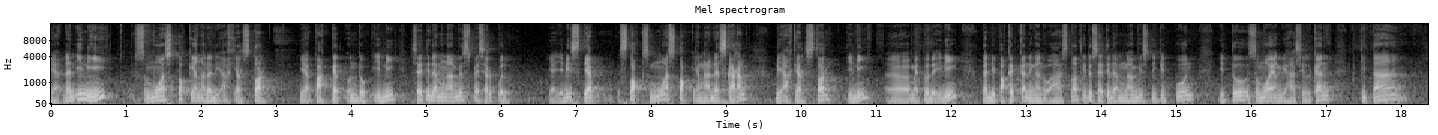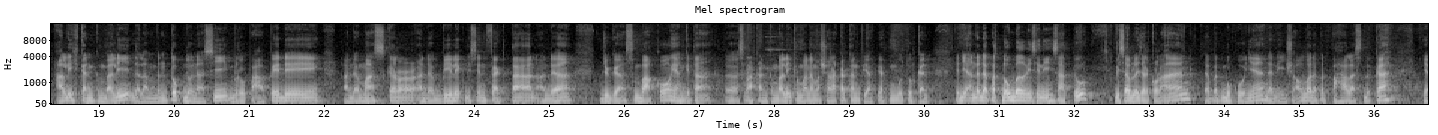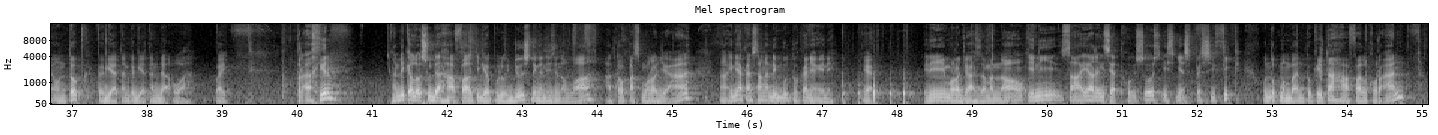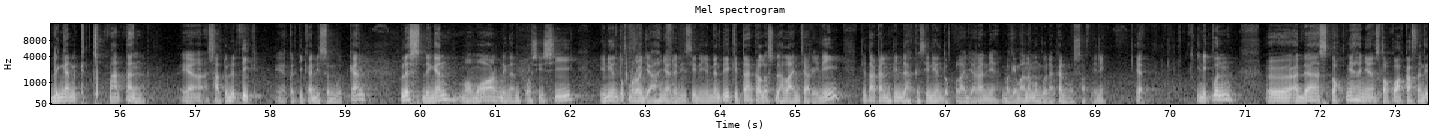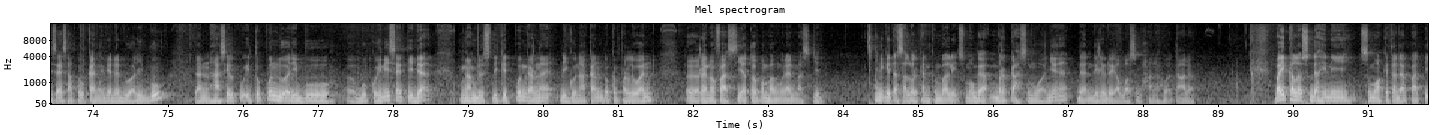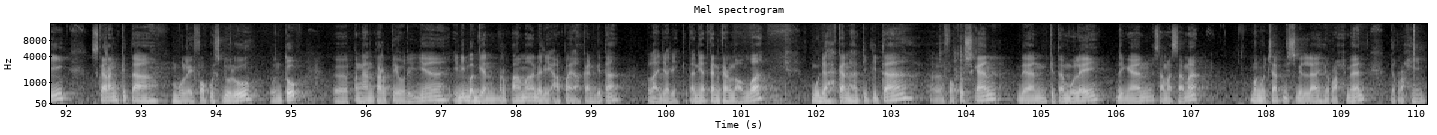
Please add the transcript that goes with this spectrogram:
Ya, dan ini semua stok yang ada di akhir store. Ya, paket untuk ini saya tidak mengambil spacer pun. Ya, jadi setiap stok semua stok yang ada sekarang di akhir store ini e, metode ini dan dipaketkan dengan Wahasnot itu saya tidak mengambil sedikit pun itu semua yang dihasilkan kita alihkan kembali dalam bentuk donasi berupa APD, ada masker, ada bilik disinfektan, ada juga sembako yang kita uh, serahkan kembali kepada masyarakat dan pihak-pihak membutuhkan. Jadi Anda dapat double di sini satu bisa belajar Quran, dapat bukunya dan insya Allah dapat pahala sedekah ya untuk kegiatan-kegiatan dakwah. Baik. Terakhir, nanti kalau sudah hafal 30 juz dengan izin Allah atau pas murojaah, nah ini akan sangat dibutuhkan yang ini. Ya. Ini murojaah zaman now. Ini saya riset khusus isinya spesifik untuk membantu kita hafal Quran dengan kecepatan ya satu detik ya ketika disebutkan plus dengan nomor dengan posisi ini untuk merojaahnya ada di sini. Jadi nanti kita kalau sudah lancar ini, kita akan pindah ke sini untuk pelajarannya. Bagaimana menggunakan mushaf ini. Ya. Ini pun uh, ada stoknya hanya stok wakaf. Nanti saya satukan. Ini ada 2000 dan hasil itu pun 2000 uh, eh, buku ini saya tidak mengambil sedikit pun karena digunakan untuk keperluan uh, renovasi atau pembangunan masjid. Ini kita salurkan kembali. Semoga berkah semuanya dan diridhoi Allah Subhanahu wa taala. Baik kalau sudah ini semua kita dapati, sekarang kita mulai fokus dulu untuk uh, pengantar teorinya. Ini bagian pertama dari apa yang akan kita pelajari. Kita niatkan karena Allah, mudahkan hati kita, uh, fokuskan dan kita mulai dengan sama-sama mengucap bismillahirrahmanirrahim.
